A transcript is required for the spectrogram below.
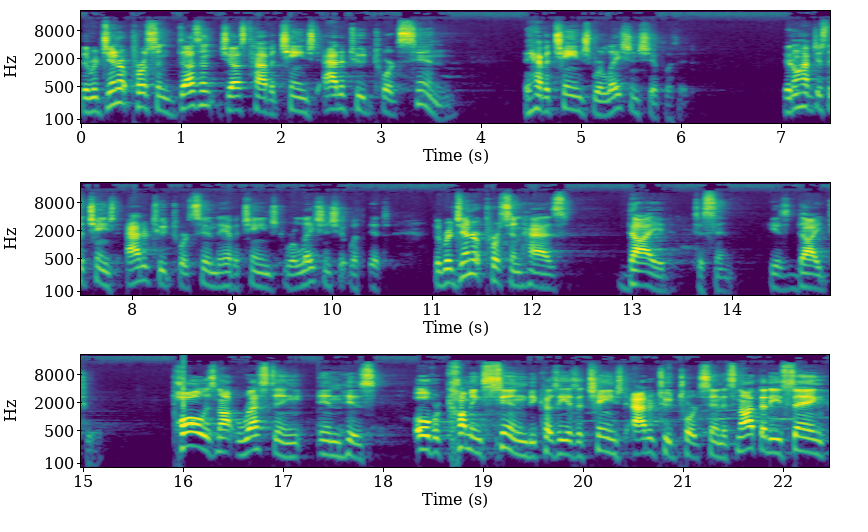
The regenerate person doesn't just have a changed attitude towards sin, they have a changed relationship with it. They don't have just a changed attitude towards sin, they have a changed relationship with it. The regenerate person has died to sin, he has died to it. Paul is not resting in his overcoming sin because he has a changed attitude towards sin. It's not that he's saying,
